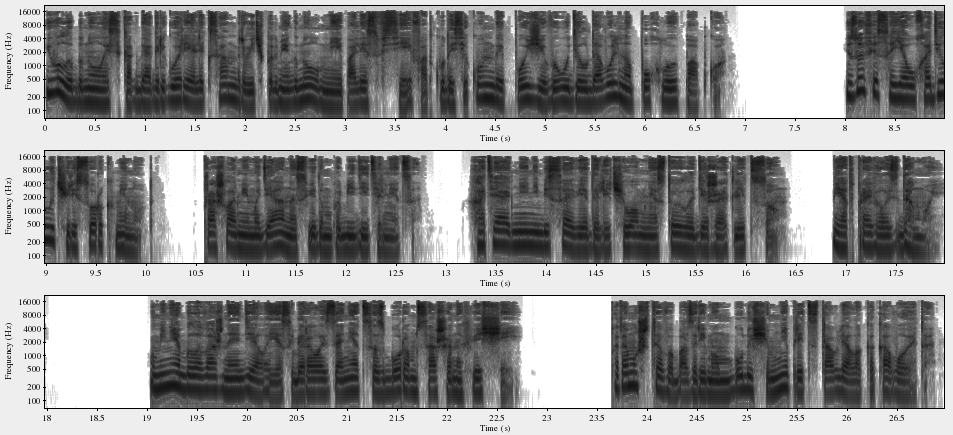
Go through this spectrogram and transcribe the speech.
И улыбнулась, когда Григорий Александрович подмигнул мне и полез в сейф, откуда секунды позже выудил довольно пухлую папку. Из офиса я уходила через 40 минут. Прошла мимо Дианы с видом победительницы. Хотя одни небеса ведали, чего мне стоило держать лицо. И отправилась домой. У меня было важное дело, я собиралась заняться сбором Сашиных вещей. Потому что в обозримом будущем не представляла, каково это —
